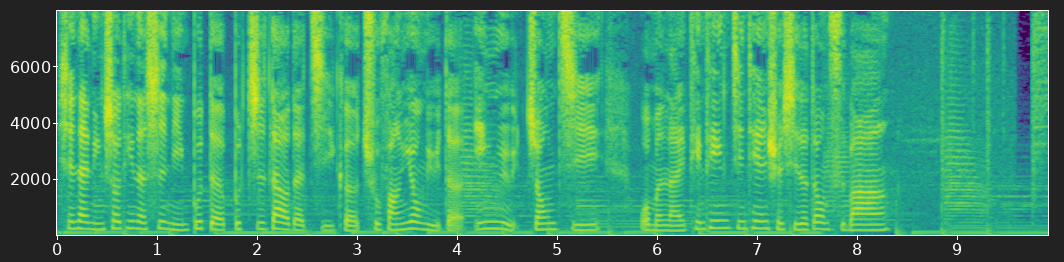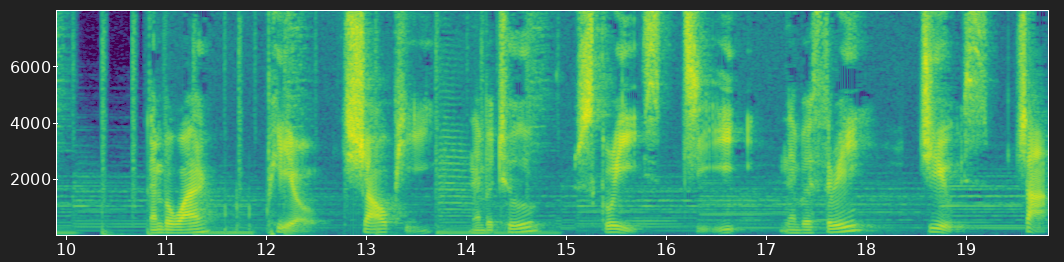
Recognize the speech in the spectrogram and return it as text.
现在您收听的是您不得不知道的几个厨房用语的英语终极。我们来听听今天学习的动词吧。Number one, peel 削皮。Number two. squeeze 挤，Number three juice 榨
